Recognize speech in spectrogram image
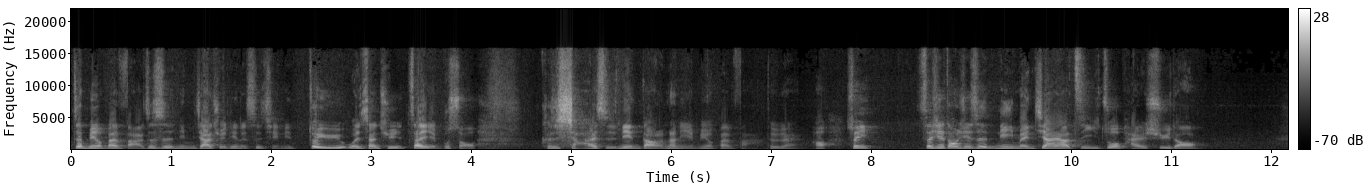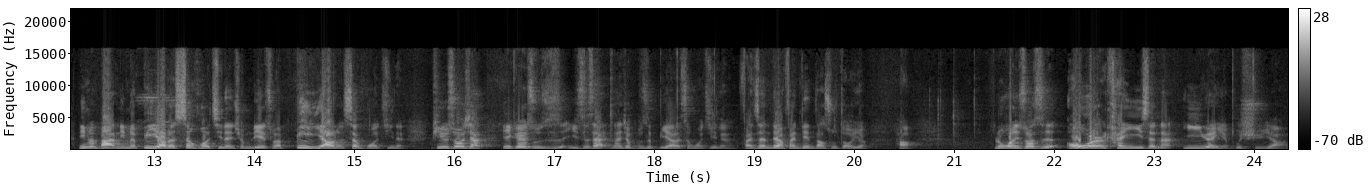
这没有办法，这是你们家决定的事情。你对于文山区再也不熟。可是小孩子念到了，那你也没有办法，对不对？好，所以这些东西是你们家要自己做排序的哦。你们把你们必要的生活技能全部列出来，必要的生活技能，譬如说像一个月煮一次菜，那就不是必要的生活技能。反正量饭店到处都有。好，如果你说是偶尔看医生，那医院也不需要，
